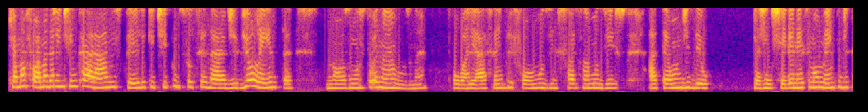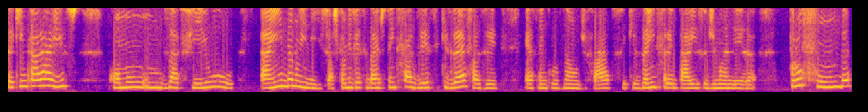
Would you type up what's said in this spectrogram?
que é uma forma da gente encarar no espelho que tipo de sociedade violenta nós nos tornamos, né? Ou, aliás, sempre fomos e disfarçamos isso até onde deu. E a gente chega nesse momento de ter que encarar isso como um, um desafio ainda no início. Acho que a universidade tem que fazer, se quiser fazer essa inclusão de fato, se quiser enfrentar isso de maneira profunda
